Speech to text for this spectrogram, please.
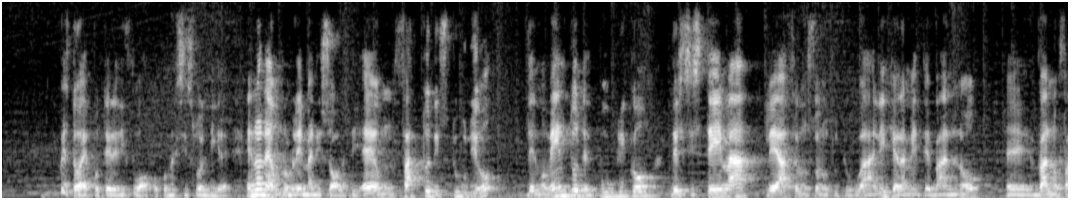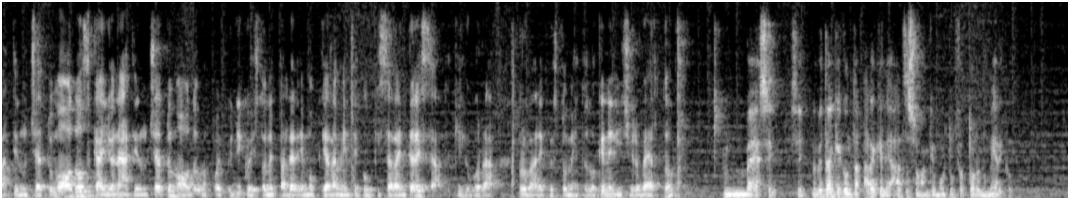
Questo è potere di fuoco, come si suol dire, e non è un problema di soldi, è un fatto di studio del momento, del pubblico, del sistema. Le ads non sono tutte uguali, chiaramente vanno, eh, vanno fatte in un certo modo, scaglionate in un certo modo, ma poi di questo ne parleremo chiaramente con chi sarà interessato e chi lo vorrà provare questo metodo. Che ne dici Roberto? Mm, beh sì, sì. Dovete anche contare che le ads sono anche molto un fattore numerico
